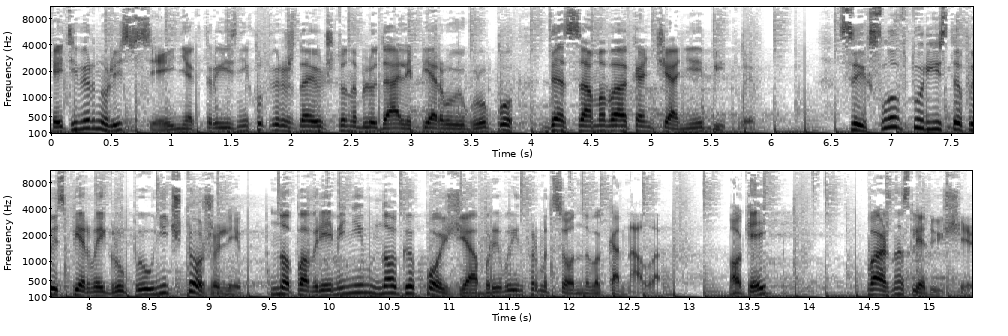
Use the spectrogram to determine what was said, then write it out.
Эти вернулись все, и некоторые из них утверждают, что наблюдали первую группу до самого окончания битвы. С их слов туристов из первой группы уничтожили, но по времени много позже обрыва информационного канала. Окей? Важно следующее.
